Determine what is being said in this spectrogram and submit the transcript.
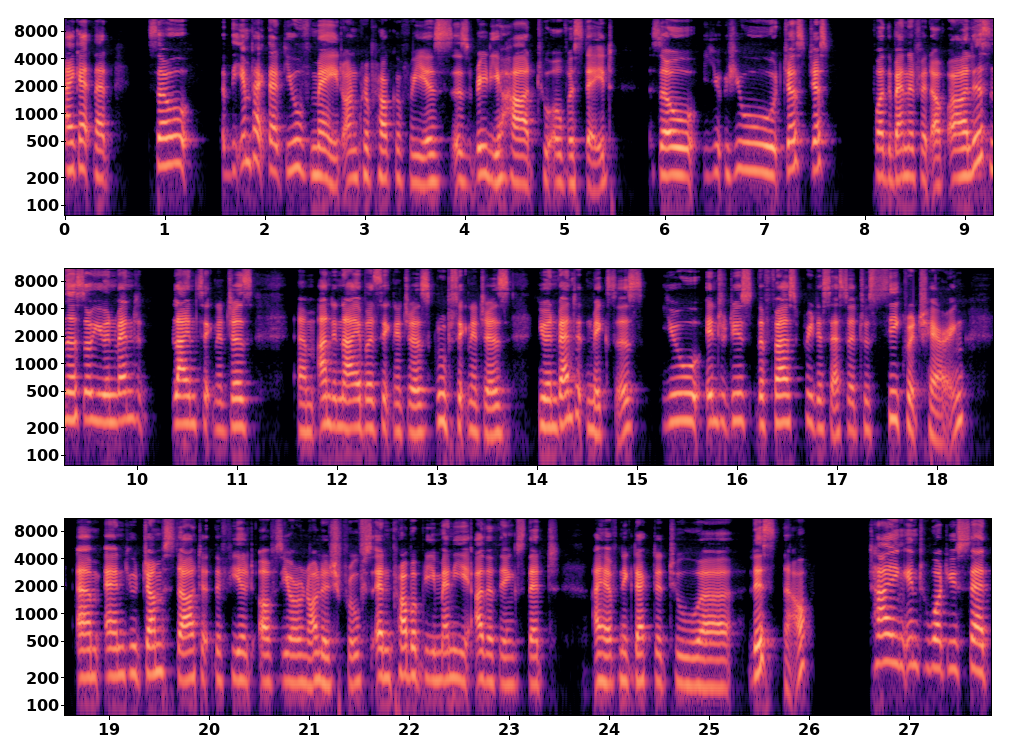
I get that. So the impact that you've made on cryptography is is really hard to overstate. So you you just just for the benefit of our listeners, so you invented blind signatures, um, undeniable signatures, group signatures. You invented mixes. You introduced the first predecessor to secret sharing. Um, and you jump started the field of zero knowledge proofs and probably many other things that I have neglected to uh, list now. Tying into what you said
